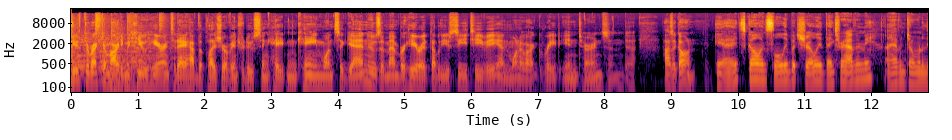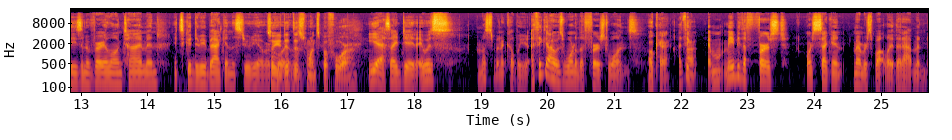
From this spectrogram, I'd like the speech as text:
Youth Director Marty McHugh here, and today I have the pleasure of introducing Hayden Kane once again, who's a member here at WCTV and one of our great interns. And uh, how's it going? Yeah, it's going slowly but surely. Thanks for having me. I haven't done one of these in a very long time, and it's good to be back in the studio. So you did this once before. Yes, I did. It was it must have been a couple years. I think I was one of the first ones. Okay. I think m maybe the first or second member spotlight that happened.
